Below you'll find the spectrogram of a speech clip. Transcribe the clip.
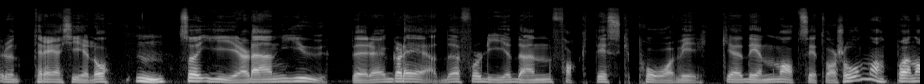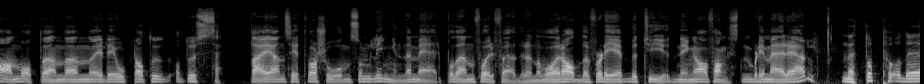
rundt tre kilo, mm. så gir det en djupere glede fordi den faktisk påvirker din matsituasjon da, på en annen måte enn den ville gjort. At du, at du setter deg i en situasjon som ligner mer på den forfedrene våre hadde, fordi betydninga av fangsten blir mer reell? Nettopp. Og det,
